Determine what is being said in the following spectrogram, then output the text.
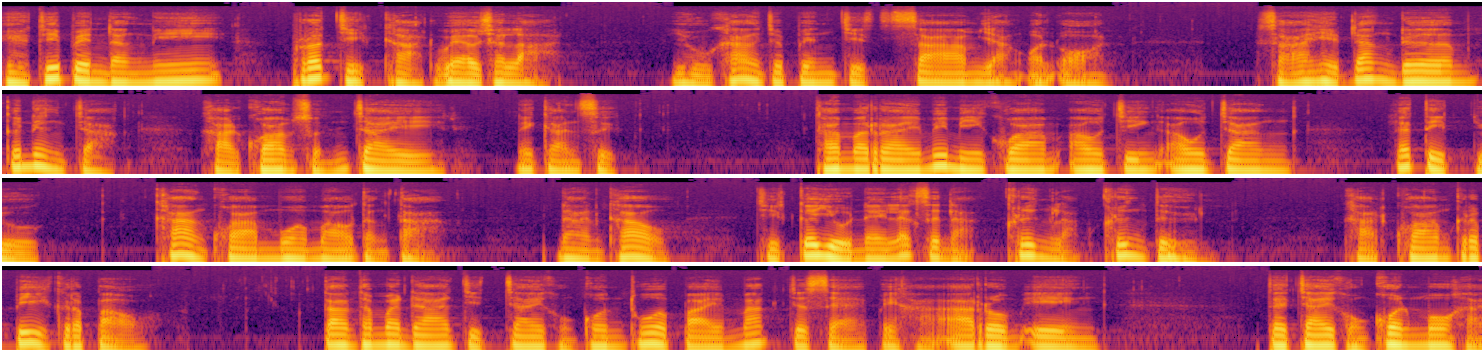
เหตุที่เป็นดังนี้ เพราะจิตขาดแววฉลาด อยู่ข้างจะเป็นจิตซามอย่างอ่อนๆ สาเหตุดั้งเดิมก็เนื่องจากขาดความสนใจในการศึกทำอะไรไม่มีความเอาจริงเอาจัง และติดอยู่ข้างความมัวเมาต่างๆ นานเข้า จิตก็อยู่ในลักษณะครึ่งหลับครึ่งตื่น ขาดความกระปี้กระเป๋า ตามธรรมดาจิตใจของคนทั่วไปมักจะแสไปหาอารมณ์เอง แต่ใจของคนโมหะ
